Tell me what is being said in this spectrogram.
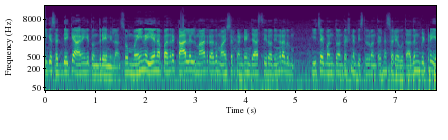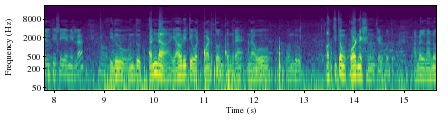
ಈಗ ಸದ್ಯಕ್ಕೆ ಆನೆಗೆ ತೊಂದರೆ ಏನಿಲ್ಲ. ಸೊ ಮೈನ್ ಏನಪ್ಪಾ ಅಂದ್ರೆ ಕಾಲಲ್ಲಿ ಮಾತ್ರ ಅದು ಮಾಯಿಶ್ಚರ್ ಕಂಟೆಂಟ್ ಜಾಸ್ತಿ ಇರೋದ್ರಿಂದ ಅದು ಈಚೆಗೆ ಬಂತು ಅಂದ ತಕ್ಷಣ ಬಿಸಿಲು ಬಂದ ತಕ್ಷಣ ಸರಿ ಹೋಗುತ್ತೆ. ಅದನ್ನ ಬಿಟ್ಟರೆ ಎಲ್ತ್ ಇಶ್ಯೂ ಏನಿಲ್ಲ. ಇದು ಒಂದು ತಂಡ ಯಾವ ರೀತಿ ವರ್ಕ್ ಮಾಡ್ತು ಅಂತಂದ್ರೆ ನಾವು ಒಂದು ಅತ್ಯುತ್ತಮ ಕೋಆರ್ಡಿನೇಷನ್ ಅಂತ ಹೇಳ್ಬೋದು. ಆಮೇಲೆ ನಾನು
